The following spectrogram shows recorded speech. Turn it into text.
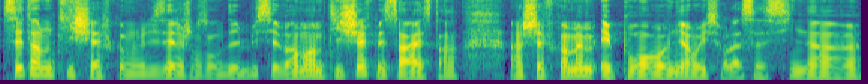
c'est un petit chef, comme le disait la chanson de début, c'est vraiment un petit chef, mais ça reste un, chef quand même. Et pour en revenir, oui, sur l'assassinat euh,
